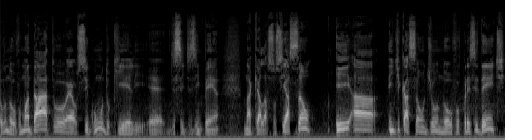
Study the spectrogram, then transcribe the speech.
o novo mandato, é o segundo que ele é, se desempenha naquela associação e a indicação de um novo presidente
